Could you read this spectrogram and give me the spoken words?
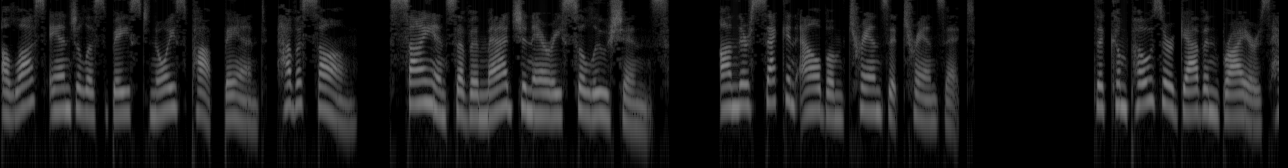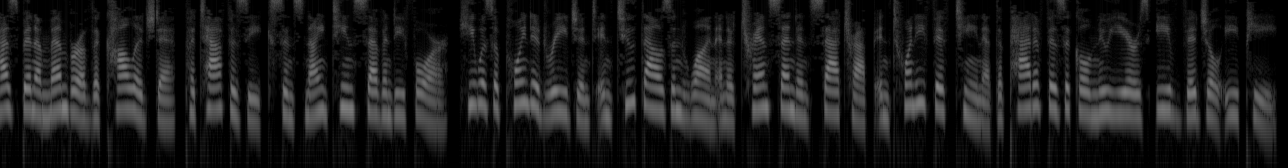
a Los Angeles-based noise pop band, have a song, Science of Imaginary Solutions, on their second album Transit Transit. The composer Gavin Bryars has been a member of the Collège de Pataphysique since 1974. He was appointed regent in 2001 and a transcendent satrap in 2015 at the Pataphysical New Year's Eve Vigil EP.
